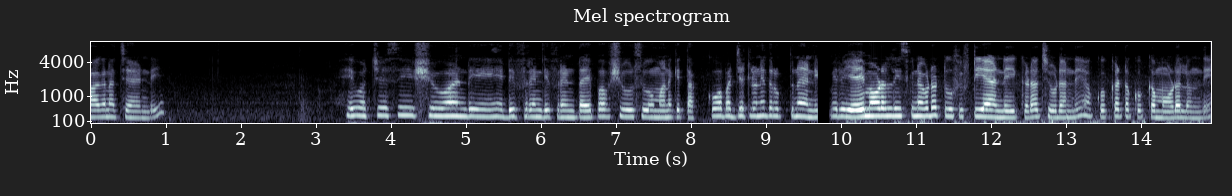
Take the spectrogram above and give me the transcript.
బాగా నచ్చాయండి. ఇవి వచ్చేసి షూ అండి. Different different type of shoes. మనకి తక్కువ బడ్జెట్లోనే దొరుకుతున్నాయండి. మీరు ఏ మోడల్ తీసుకున్నా కూడా టూ ఫిఫ్టీ అండి. ఇక్కడ చూడండి ఒక్కొక్కటి ఒక్కొక్క మోడల్ ఉంది.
